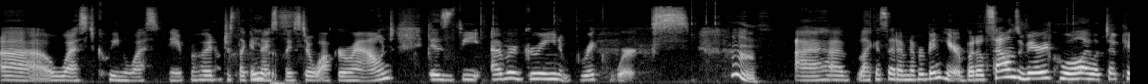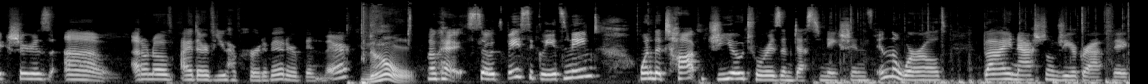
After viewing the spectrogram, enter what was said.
uh, West Queen West neighborhood, just like a nice place to walk around, is the Evergreen Brickworks. Hmm. I have, like I said, I've never been here, but it sounds very cool. I looked at pictures. Um, I don't know if either of you have heard of it or been there. No, Okay, so it's basically it's named one of the top geotourism destinations in the world by National Geographic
